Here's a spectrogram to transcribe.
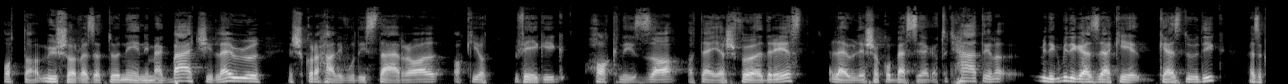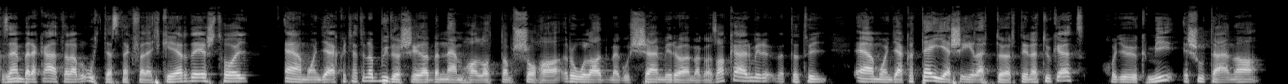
ott a műsorvezető néni meg bácsi leül, és akkor a hollywoodi sztárral, aki ott végig haknizza a teljes földrészt, leül, és akkor beszélget, hogy hát én mindig, mindig ezzel kezdődik, ezek az emberek általában úgy tesznek fel egy kérdést, hogy elmondják, hogy hát én a büdös életben nem hallottam soha rólad, meg úgy semmiről, meg az akármiről, tehát hogy elmondják a teljes élettörténetüket, hogy ők mi, és utána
